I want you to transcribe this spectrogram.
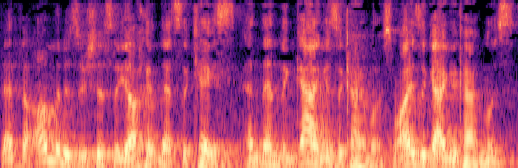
that the Amid is Rishis Yachid, that's the case, and then the Gag is a Carmelist. Why is the Gag a Carmelist?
